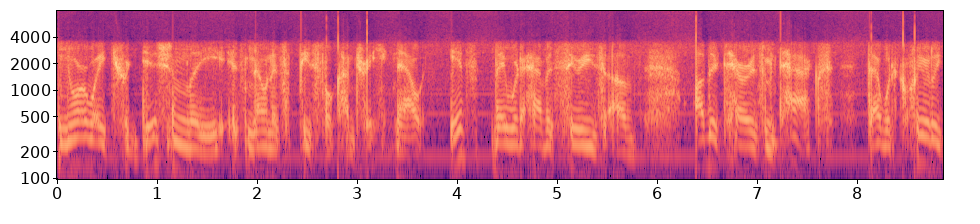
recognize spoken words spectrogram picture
Norway traditionally is known as a peaceful country. Now, if they were to have a series of other terrorism attacks, that would clearly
